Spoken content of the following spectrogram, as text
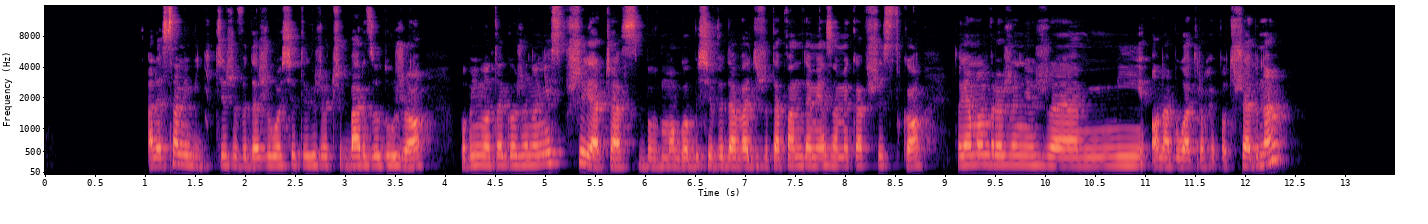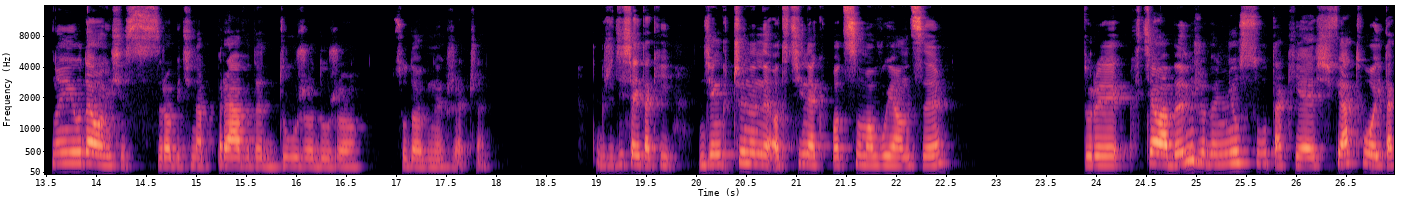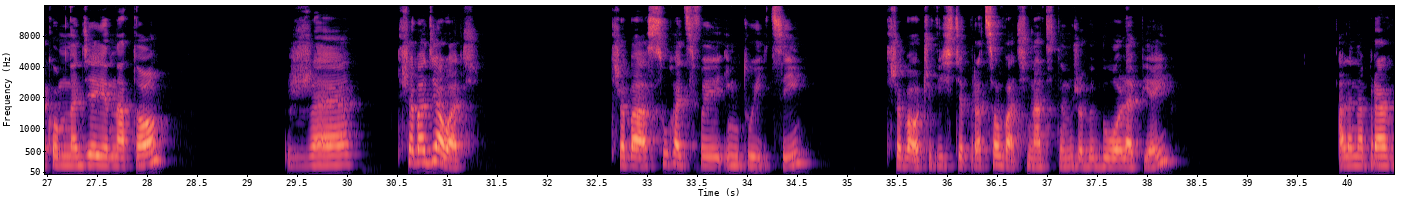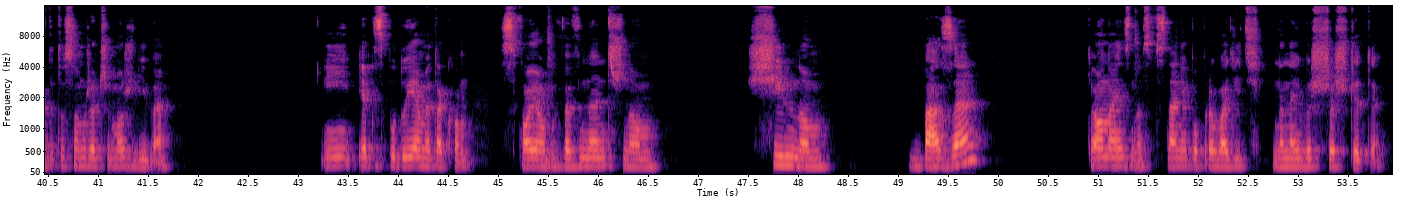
ale sami widzicie, że wydarzyło się tych rzeczy bardzo dużo, pomimo tego, że no nie sprzyja czas, bo mogłoby się wydawać, że ta pandemia zamyka wszystko, to ja mam wrażenie, że mi ona była trochę potrzebna. No i udało mi się zrobić naprawdę dużo, dużo cudownych rzeczy. Także dzisiaj taki dziękczynny odcinek podsumowujący, który chciałabym, żeby niósł takie światło i taką nadzieję na to, że trzeba działać. Trzeba słuchać swojej intuicji. Trzeba oczywiście pracować nad tym, żeby było lepiej, ale naprawdę to są rzeczy możliwe. I jak zbudujemy taką swoją wewnętrzną, silną bazę, to ona jest nas w stanie poprowadzić na najwyższe szczyty.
